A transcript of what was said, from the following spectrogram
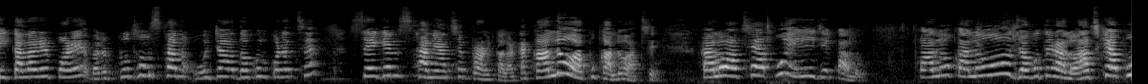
এই কালারের পরে প্রথম স্থান ওইটা দখল করেছে সেকেন্ড স্থানে আছে পার্ল কালারটা কালো আপু, কালো আছে। কালো আছে আপু, এই যে কালো। কালো কালো জগতের আলো। আজকে আপু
